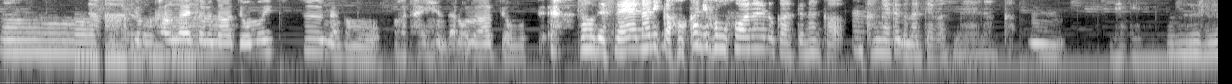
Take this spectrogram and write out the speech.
うん。よく考えとるなって思いつつなんかもうあ大変だろうなって思って。そうですね。何か他に方法はないのかってなんか考えたくなっちゃいますね。なんか、うん、むずい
